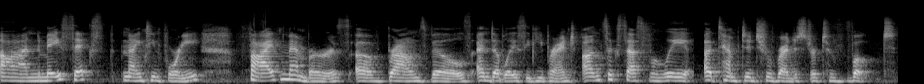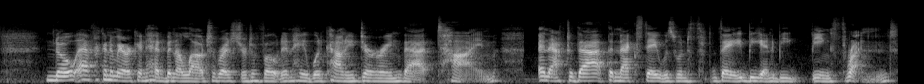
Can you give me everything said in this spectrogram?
On May 6th, 1940, five members of Brownsville's NAACP branch unsuccessfully attempted to register to vote. No African American had been allowed to register to vote in Haywood County during that time. And after that, the next day was when th- they began to be being threatened.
